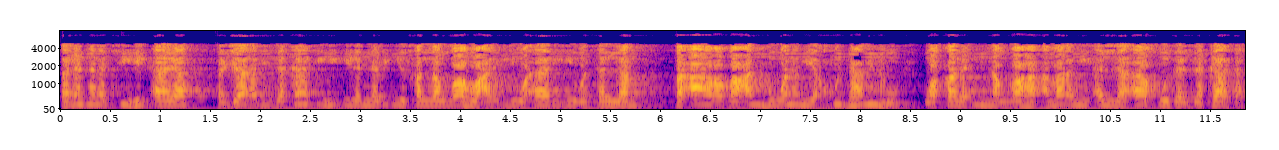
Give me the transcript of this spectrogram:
فنزلت فيه الآية فجاء بزكاته إلى النبي صلى الله عليه وآله وسلم فأعرض عنه ولم يأخذها منه وقال إن الله أمرني ألا آخذ زكاتك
